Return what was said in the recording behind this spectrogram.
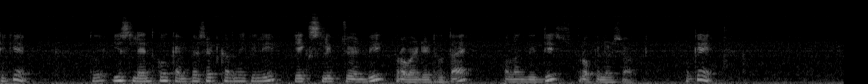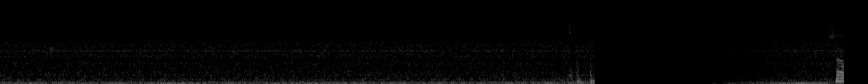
ठीक है? तो इस लेंथ को कैम्पेसेट करने के लिए एक स्लिप जॉइंट भी प्रोवाइडेड होता है। Along with this propeller shaft okay? So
